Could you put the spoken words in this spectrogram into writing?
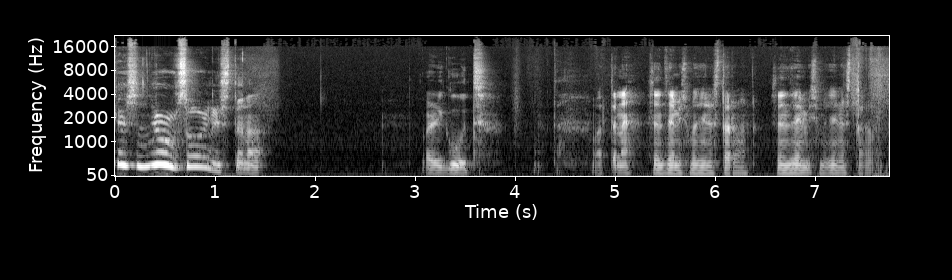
käisin jõusaalis täna very good. vaata, näe, see on see, mis ma sinust arvan, see on see, mis ma sinust arvan.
